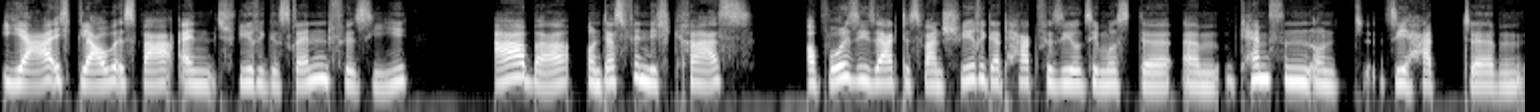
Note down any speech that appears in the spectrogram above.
ja, ich glaube, es war ein schwieriges Rennen für sie. Aber, und das finde ich krass, obwohl sie sagt, es war ein schwieriger Tag für sie und sie musste ähm, kämpfen und sie hat, ähm,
